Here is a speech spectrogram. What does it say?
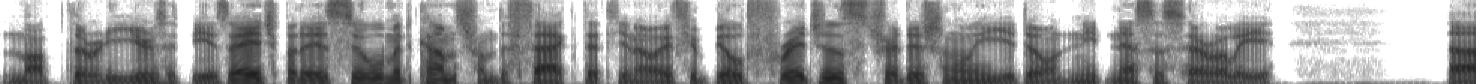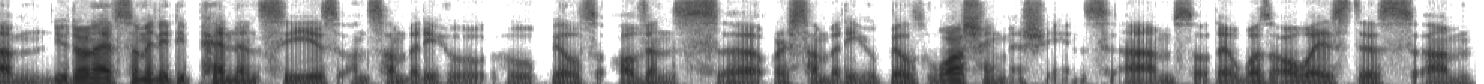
not 30 years at BSH, but I assume it comes from the fact that you know if you build fridges, traditionally you don't need necessarily um, you don't have so many dependencies on somebody who, who builds ovens uh, or somebody who builds washing machines. Um, so there was always this um,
